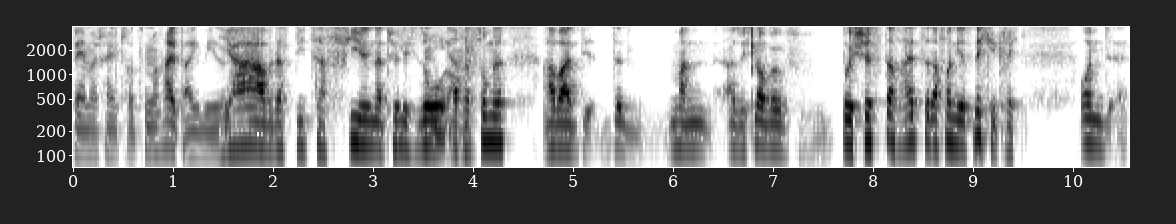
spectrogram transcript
wären wahrscheinlich trotzdem noch haltbar gewesen. ja, aber das, die zerfielen natürlich so Ja. auf der Zunge, aber die, die, man, also ich glaube, durch Schiss da- hättest du davon jetzt nicht gekriegt. Und äh,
